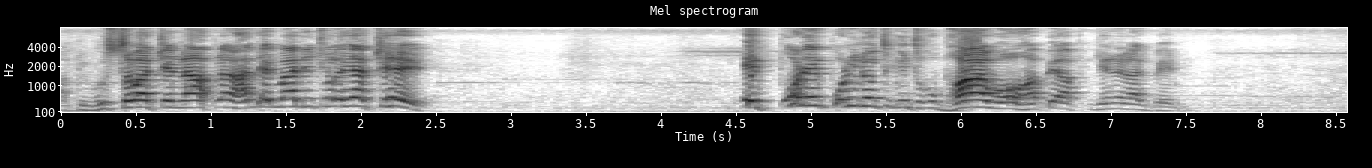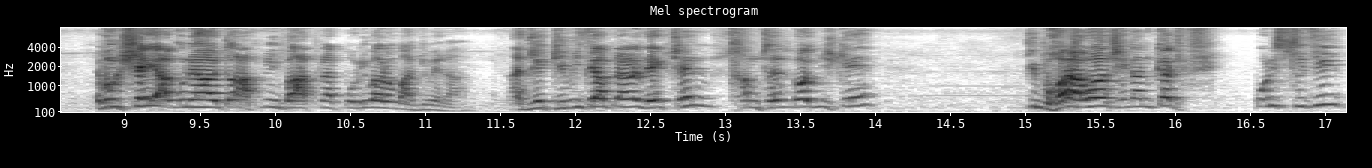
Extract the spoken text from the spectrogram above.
আপনি বুঝতে পারছেন না আপনার হাতের বাইরে চলে যাচ্ছে? এর পরের পরিণতি কিন্তু খুব ভয়াবহ হবে আপনি জেনে রাখবেন। এবং সেই আগুনে হয়তো আপনি বা আপনার পরিবারও বাঁচবে না। যে টিভিতে আপনারা দেখছেন শামশেরগঞ্জকে কি ভয়াবহ সেখানকার পরিস্থিতি,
